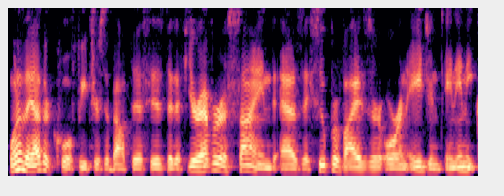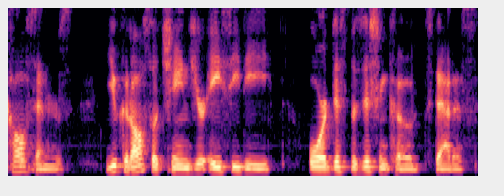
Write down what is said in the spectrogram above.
One of the other cool features about this is that if you're ever assigned as a supervisor or an agent in any call centers, you could also change your ACD or disposition code status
